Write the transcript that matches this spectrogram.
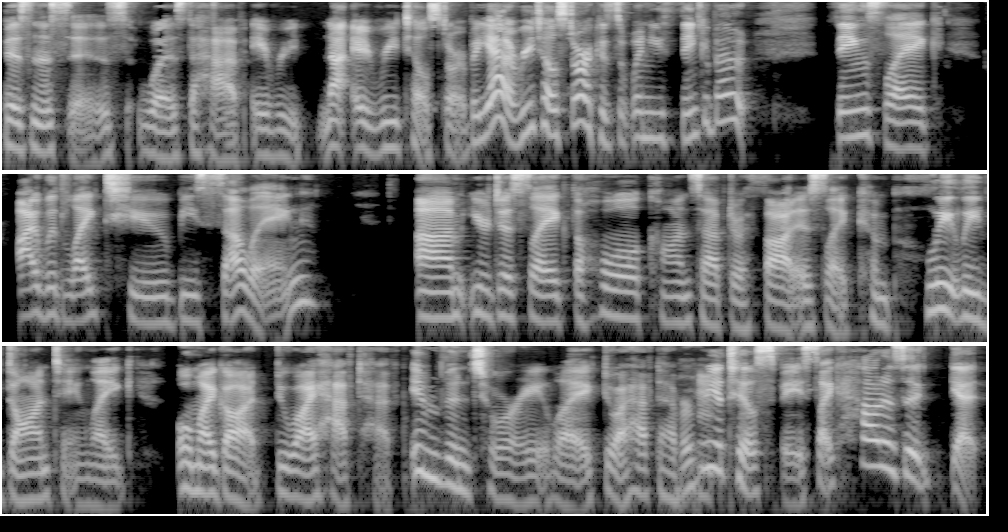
businesses was to have a re not a retail store, but yeah, a retail store. Because when you think about things like I would like to be selling um, you're just like the whole concept or thought is like completely daunting. Like, oh my God, do I have to have inventory? Like, do I have to have a mm-hmm. retail space? Like, how does it get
